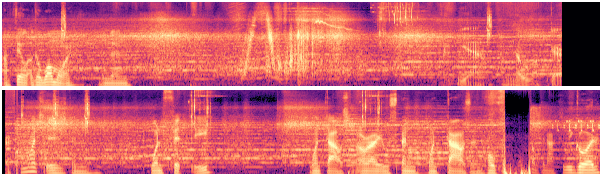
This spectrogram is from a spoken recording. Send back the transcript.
I'm feeling. I'll go one more, and then. Much is the 150? 1,000. Alright, we'll spend 1,000. Hopefully something actually good.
